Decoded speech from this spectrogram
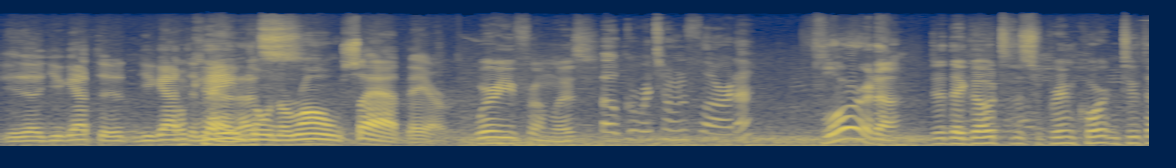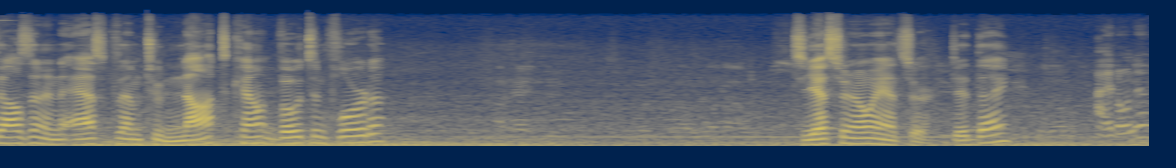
Yeah, you got the you got the Okay, names on the wrong side there. Where are you from, Liz? Boca Raton, Florida. Florida. Did they go to the Supreme Court in 2000 and ask them to not count votes in Florida? It's a yes or no answer. Did they? I don't know.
